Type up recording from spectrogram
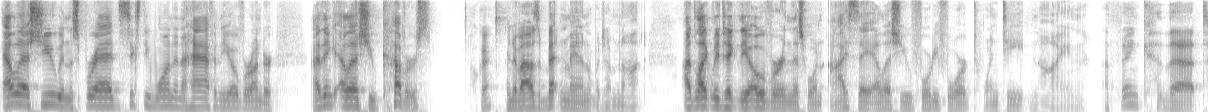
LSU in the spread 61 and a half in the over under. I think LSU covers. Okay. And if I was a betting man, which I'm not, I'd likely take the over in this one. I say LSU 44 29. I think that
